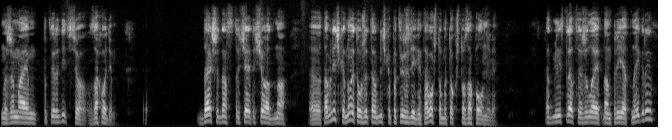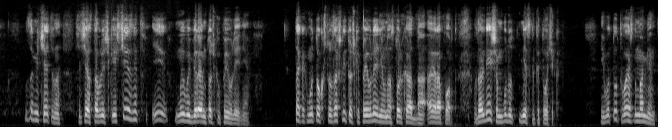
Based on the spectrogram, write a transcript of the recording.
Нажимаем подтвердить, все, заходим. Дальше нас встречает еще одна э, табличка, но это уже табличка подтверждения того, что мы только что заполнили. Администрация желает нам приятной игры. Замечательно. Сейчас табличка исчезнет, и мы выбираем точку появления. Так как мы только что зашли, точка появления у нас только одна – аэропорт. В дальнейшем будут несколько точек. И вот тут важный момент.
